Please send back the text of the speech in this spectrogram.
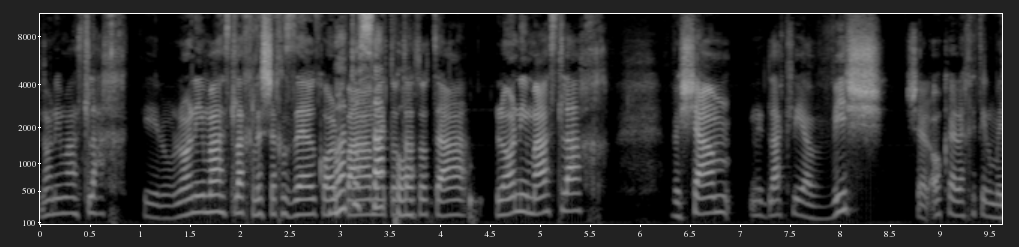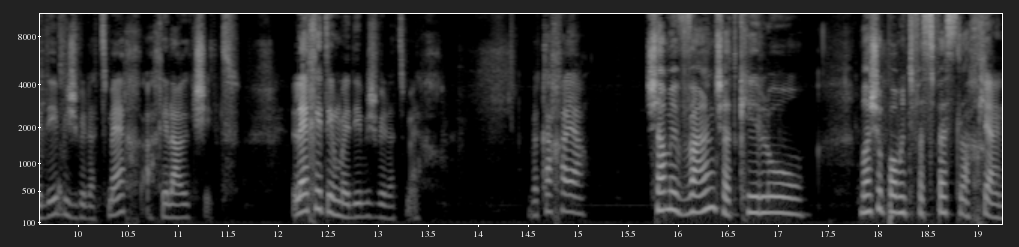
לא נמאס לך? כאילו, לא נמאס לך לשחזר כל את פעם את פה? אותה תוצאה? לא נמאס לך? ושם נדלק לי איזה וויש של, אוקיי, לכי תלמדי בשביל עצמך אכילה רגשית. לכי תלמדי בשביל עצמך. וכך היה. שם הבנת שאת כאילו, משהו פה מתפספס לך. כן,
